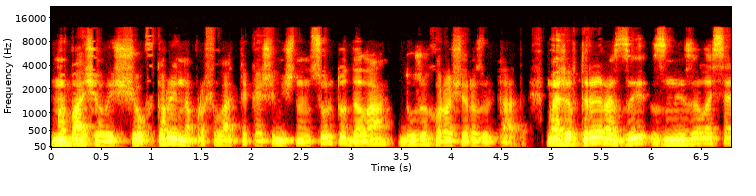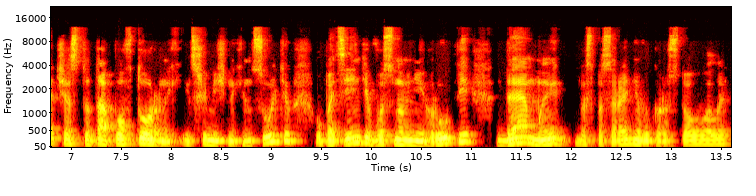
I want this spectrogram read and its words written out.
ми бачили, що вторинна профілактика ішемічного інсульту дала дуже хороші результати. Майже в три рази знизилася частота повторних ішемічних інсультів у пацієнтів в основній групі, де ми безпосередньо використовували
